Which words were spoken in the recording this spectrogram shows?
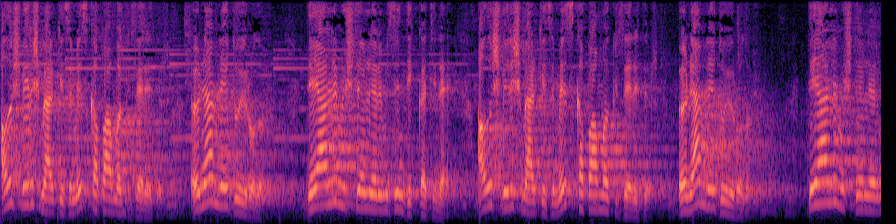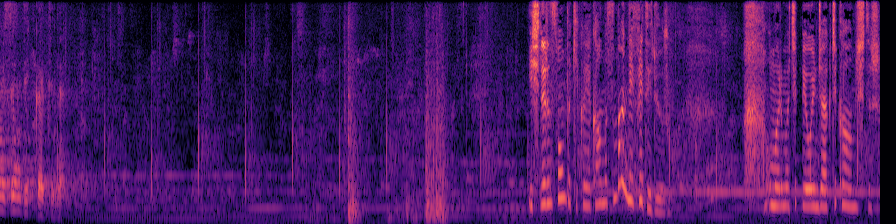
Alışveriş merkezimiz kapanmak üzeredir. Önemli duyurulur. Değerli müşterilerimizin dikkatine. Alışveriş merkezimiz kapanmak üzeredir. Önemli duyurulur. Değerli müşterilerimizin dikkatine. İşlerin son dakikaya kalmasından nefret ediyorum. Umarım açık bir oyuncakçı kalmıştır.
